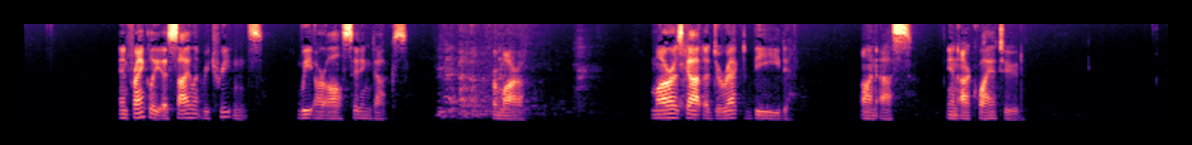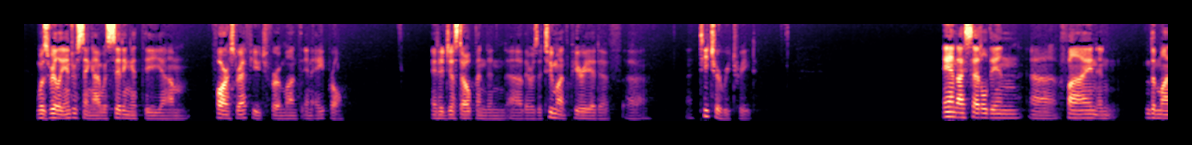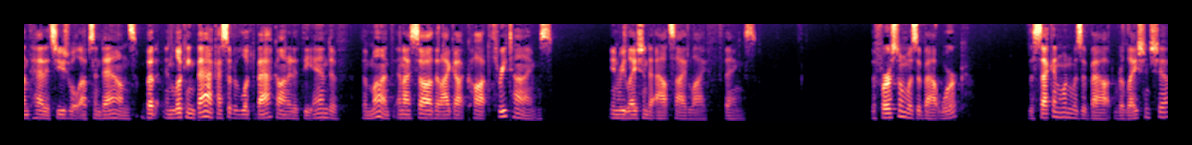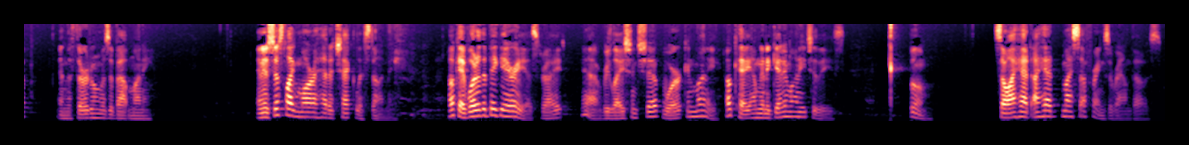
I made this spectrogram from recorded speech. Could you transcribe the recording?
And frankly, as silent retreatants, we are all sitting ducks for Mara. Mara's got a direct bead on us in our quietude. It was really interesting. I was sitting at the um, Forest Refuge for a month in April. It had just opened, and uh, there was a two month period of uh, teacher retreat. And I settled in uh, fine, and the month had its usual ups and downs. But in looking back, I sort of looked back on it at the end of the month, and I saw that I got caught three times in relation to outside life things. The first one was about work, the second one was about relationship, and the third one was about money. And it's just like Mara had a checklist on me. Okay, what are the big areas, right? Yeah, relationship, work, and money. Okay, I'm going to get him on each of these. Boom. So I had, I had my sufferings around those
